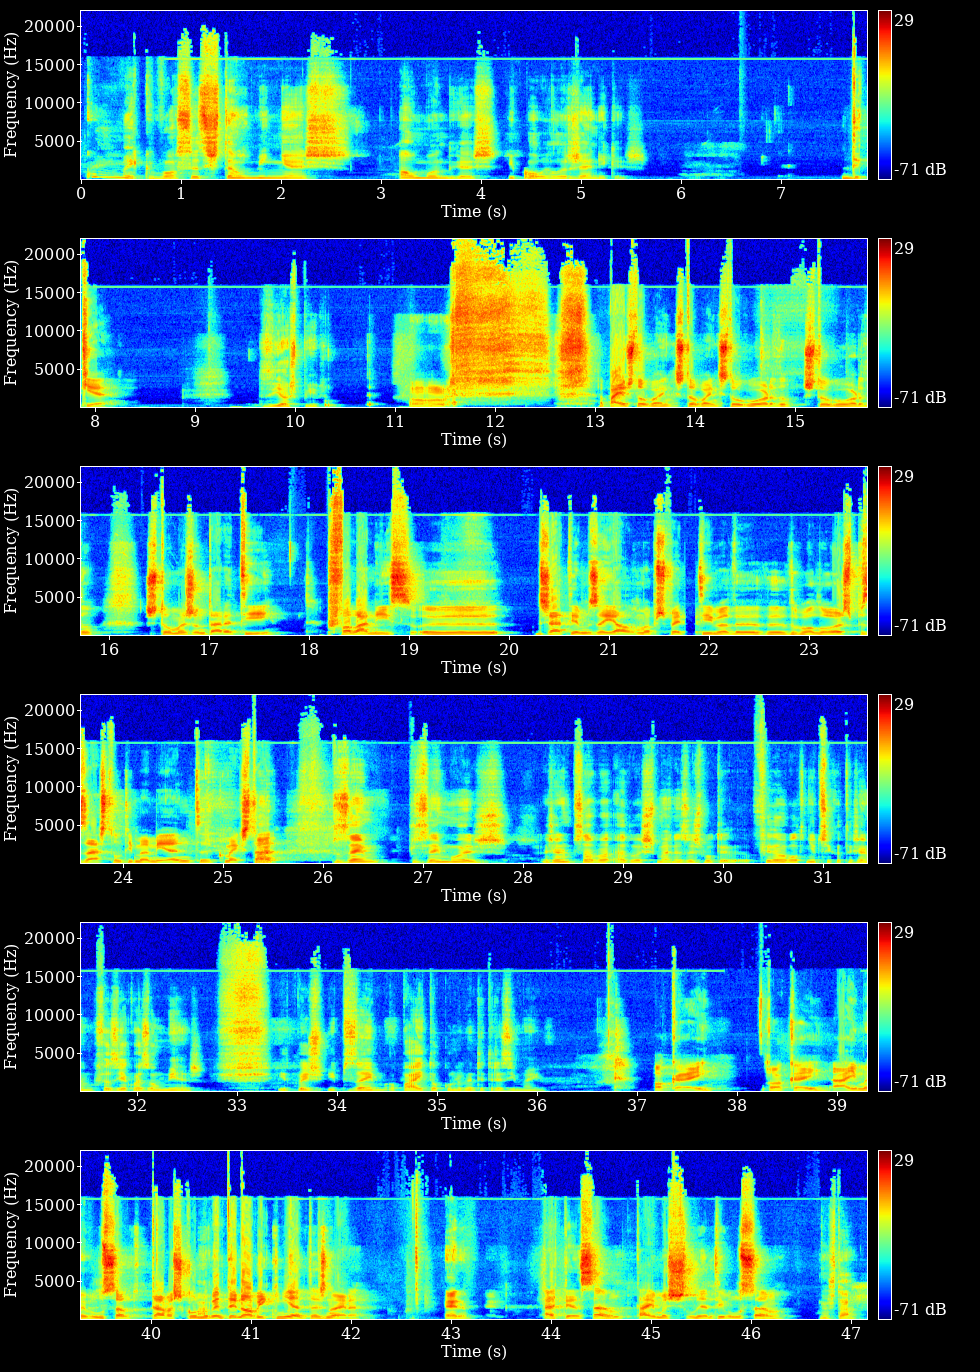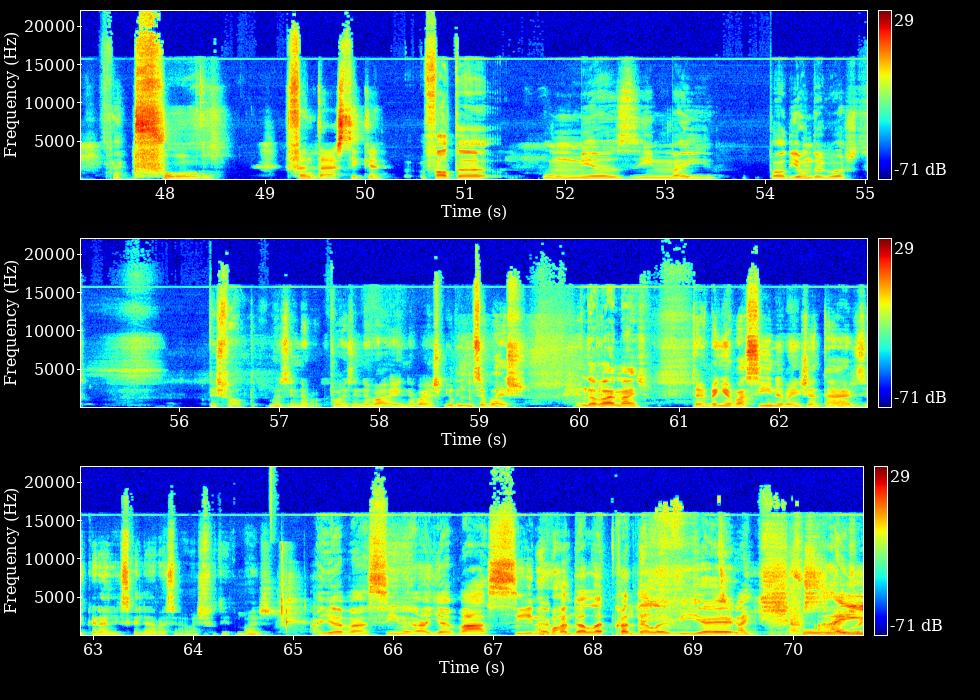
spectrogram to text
Como é que vossas estão, minhas almôndegas hipoalergénicas? De quê? Dizia ao Espiro. Epá, eu estou bem, estou bem, estou gordo, estou gordo, estou-me a juntar a ti. Por falar nisso, eh, já temos aí alguma perspectiva de, de, de valores? Pesaste ultimamente? Como é que está? Pesei-me pesei hoje, já não pesava há duas semanas. Hoje voltei, fui dar uma voltinha de bicicleta que já não fazia quase há um mês. E depois e pesei-me, opá, e estou com 93,5. Ok, ok. Há aí uma evolução. Tu estavas com 99,500, não era? Era? Atenção, está aí uma excelente evolução. Não está? Pô, fantástica. Falta um mês e meio para o dia 1 de agosto. Tens falta. Mas ainda, pois, ainda vai, ainda vai uns quilinhos abaixo. Ainda vai mais? Também a vacina, bem jantares e o caralho, se calhar vai ser mais fodido. Mas. Ai a vacina, ai a vacina, A va- quando, ela, quando ela vier. Ai, Ai,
